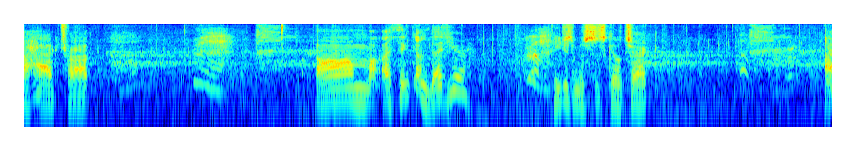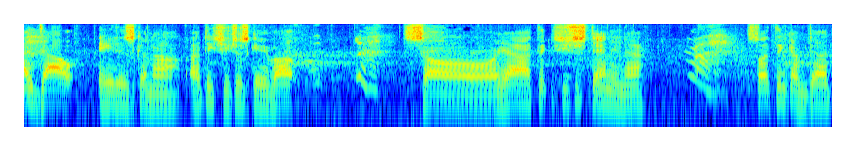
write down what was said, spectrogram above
a hag trap. Um, I think I'm dead here. He just missed a skill check. I doubt Ada's gonna, I think she just gave up. So, yeah, I think she's just standing there. So I think I'm dead.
